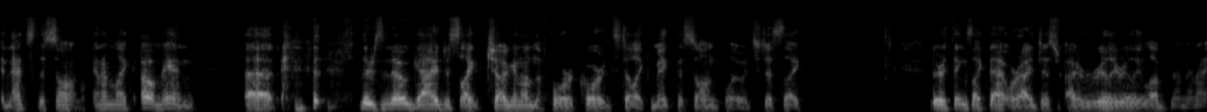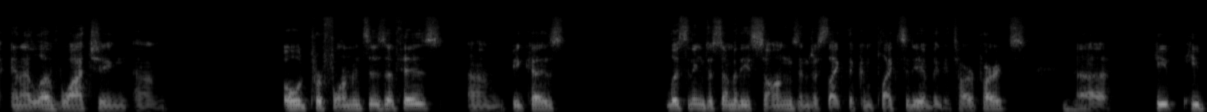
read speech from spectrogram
and that's the song and i'm like oh man uh there's no guy just like chugging on the four chords to like make the song flow it's just like there are things like that where i just i really really love them and i and i love watching um old performances of his um because listening to some of these songs and just like the complexity of the guitar parts Mhm. uh, he he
